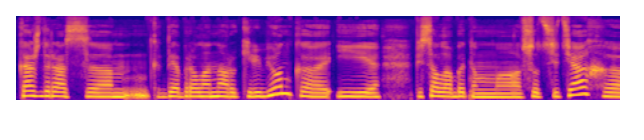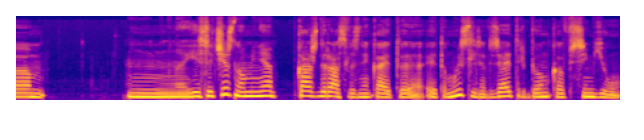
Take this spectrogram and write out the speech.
каждый раз, э, когда я брала на руки ребенка и писала об этом э, в соцсетях, э, м, если честно, у меня каждый раз возникает э, эта мысль взять ребенка в семью.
